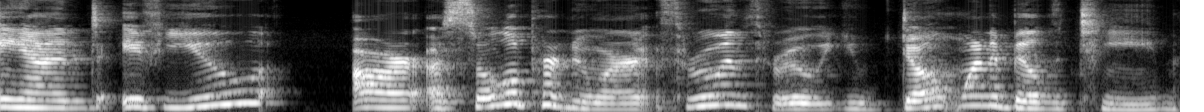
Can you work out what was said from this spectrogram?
And if you are a solopreneur through and through, you don't want to build a team,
